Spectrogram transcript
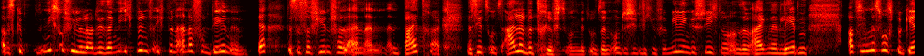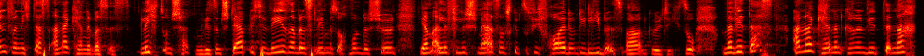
Aber es gibt nicht so viele Leute, die sagen, ich bin, ich bin einer von denen. Ja, das ist auf jeden Fall ein, ein, ein Beitrag, das jetzt uns alle betrifft und mit unseren unterschiedlichen Familiengeschichten und unserem eigenen Leben. Optimismus beginnt, wenn ich das anerkenne, was ist. Licht und Schatten. Wir sind sterbliche Wesen, aber das Leben ist auch wunderschön. Wir haben alle viele Schmerzen, es gibt so viel Freude und die Liebe ist wahr und gültig. So. Und wenn wir das anerkennen, können wir danach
